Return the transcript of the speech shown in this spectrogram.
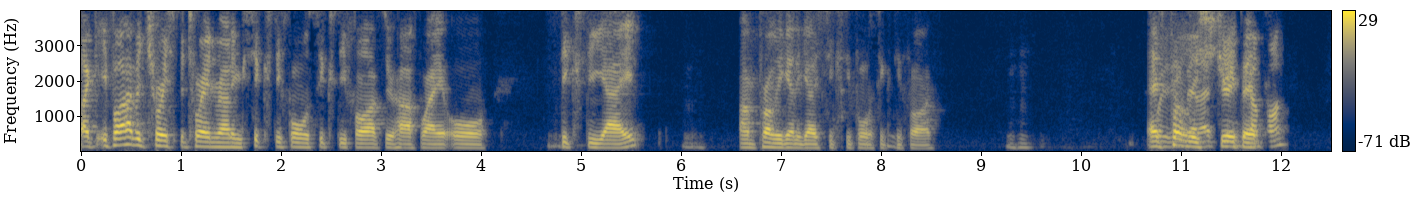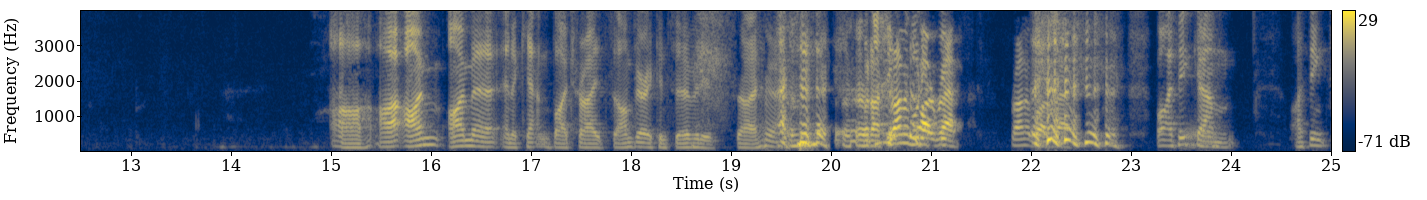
like if I have a choice between running 64, 65 through halfway or 68, I'm probably going to go 64, 65. Mm-hmm. It's probably stupid. Uh, I, am I'm, I'm a, an accountant by trade, so I'm very conservative. So, but I think run it by rap. Run it by rap. but I think um, I think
